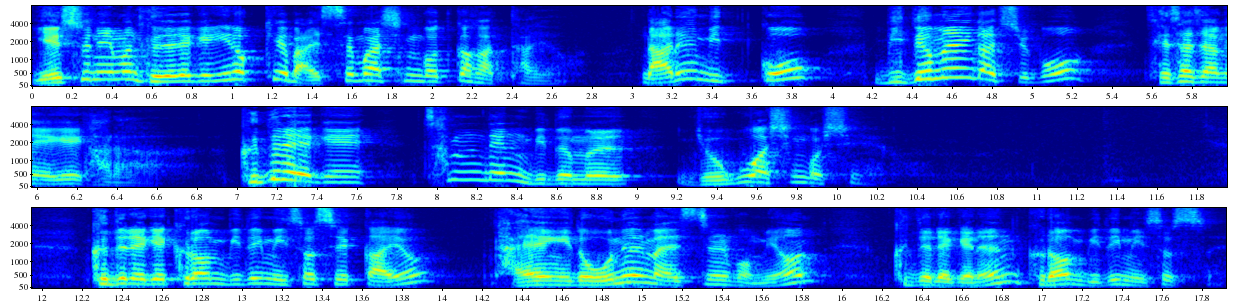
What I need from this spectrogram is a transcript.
예수님은 그들에게 이렇게 말씀하신 것과 같아요. 나를 믿고 믿음을 가지고 제사장에게 가라. 그들에게 참된 믿음을 요구하신 것이에요. 그들에게 그런 믿음이 있었을까요? 다행히도 오늘 말씀을 보면 그들에게는 그런 믿음이 있었어요.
